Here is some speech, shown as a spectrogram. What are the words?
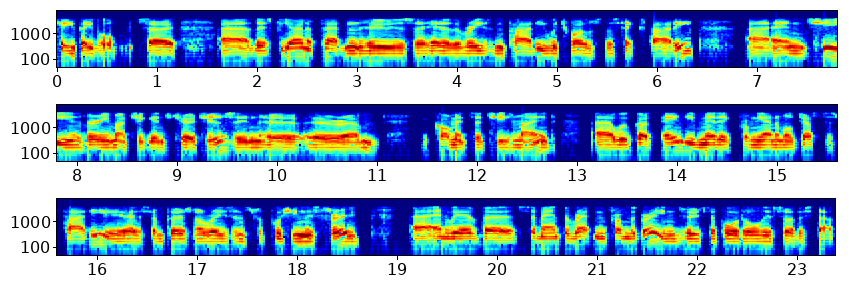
key people. So uh, there's Fiona Patten, who's the head of the Reason Party, which was the Sex Party, uh, and she is very much against churches in her, her um, comments that she's made. Uh, we've got Andy Meddick from the Animal Justice Party, who has some personal reasons for pushing this through. Uh, and we have uh, Samantha Ratnam from the Greens, who support all this sort of stuff.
